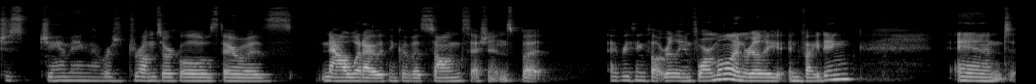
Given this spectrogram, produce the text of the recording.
just jamming. There was drum circles. There was now what I would think of as song sessions, but everything felt really informal and really inviting. And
